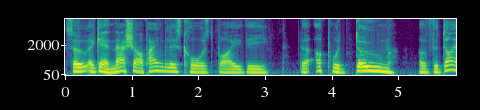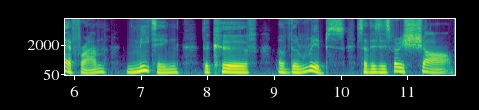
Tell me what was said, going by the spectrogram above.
So again, that sharp angle is caused by the the upward dome of the diaphragm meeting the curve of the ribs. So there's this very sharp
